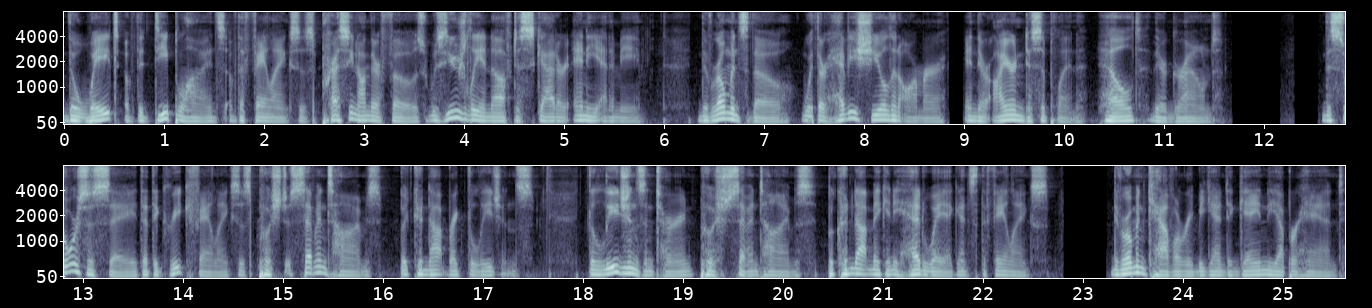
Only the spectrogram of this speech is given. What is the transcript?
The weight of the deep lines of the phalanxes pressing on their foes was usually enough to scatter any enemy. The Romans, though, with their heavy shield and armor and their iron discipline, held their ground. The sources say that the Greek phalanxes pushed seven times but could not break the legions. The legions, in turn, pushed seven times but could not make any headway against the phalanx. The Roman cavalry began to gain the upper hand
